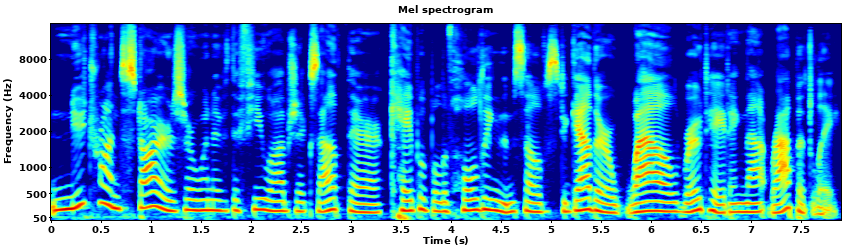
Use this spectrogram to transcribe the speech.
neutron stars are one of the few objects out there capable of holding themselves together while rotating that rapidly.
